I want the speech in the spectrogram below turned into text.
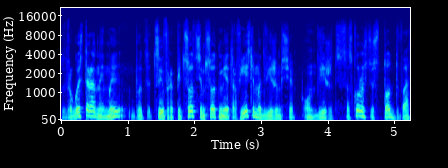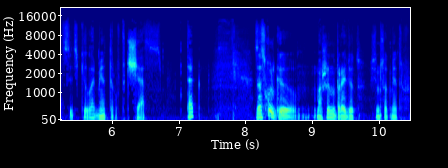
с другой стороны, мы, вот цифра 500-700 метров, если мы движемся, он движется со скоростью 120 километров в час. Так? За сколько машина пройдет 700 метров?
